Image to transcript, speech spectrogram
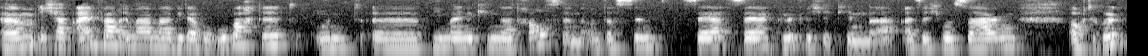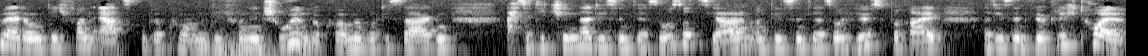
Ähm, ich habe einfach immer mal wieder beobachtet und äh, wie meine Kinder drauf sind. Und das sind sehr, sehr glückliche Kinder. Also ich muss sagen, auch die Rückmeldungen, die ich von Ärzten bekomme, die ich von den Schulen bekomme, wo die sagen, also die Kinder, die sind ja so sozial und die sind ja so hilfsbereit, also die sind wirklich toll.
